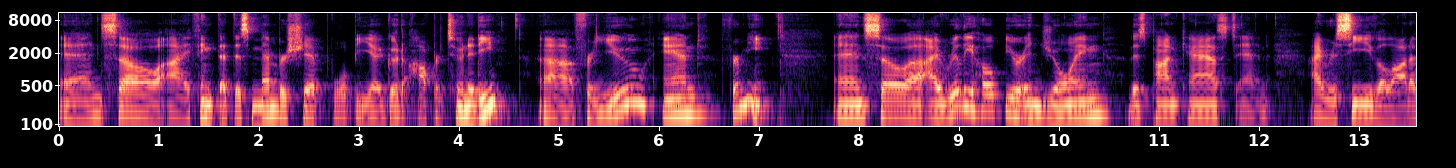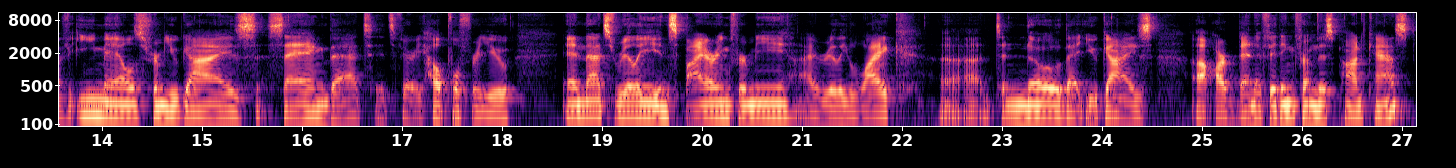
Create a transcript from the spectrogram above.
And so I think that this membership will be a good opportunity uh, for you and for me. And so uh, I really hope you're enjoying this podcast. And I receive a lot of emails from you guys saying that it's very helpful for you. And that's really inspiring for me. I really like uh, to know that you guys uh, are benefiting from this podcast.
